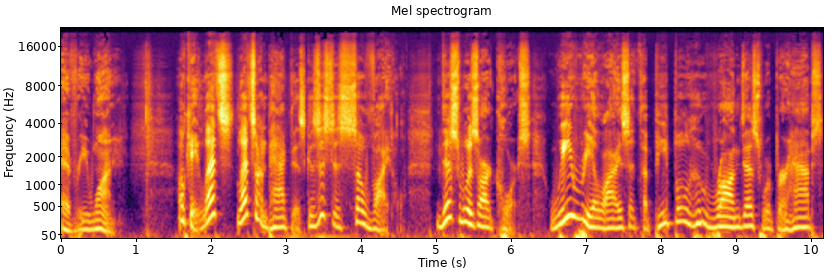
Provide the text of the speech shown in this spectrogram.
every one. Okay, let's let's unpack this because this is so vital. This was our course. We realized that the people who wronged us were perhaps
